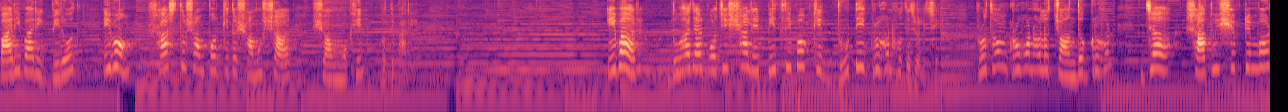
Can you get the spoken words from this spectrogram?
পারিবারিক বিরোধ এবং স্বাস্থ্য সম্পর্কিত সমস্যার সম্মুখীন হতে পারে। এবার দু হাজার পঁচিশ সালে পিতৃপক্ষে দুটি গ্রহণ হতে চলেছে। প্রথম গ্রহণ হলো চন্দ্রগ্রহণ, যা সাতই সেপ্টেম্বর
